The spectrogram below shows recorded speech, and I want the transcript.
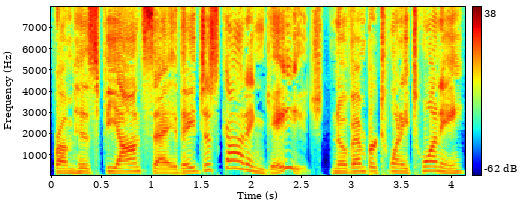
from his fiance. They just got engaged November 2020.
